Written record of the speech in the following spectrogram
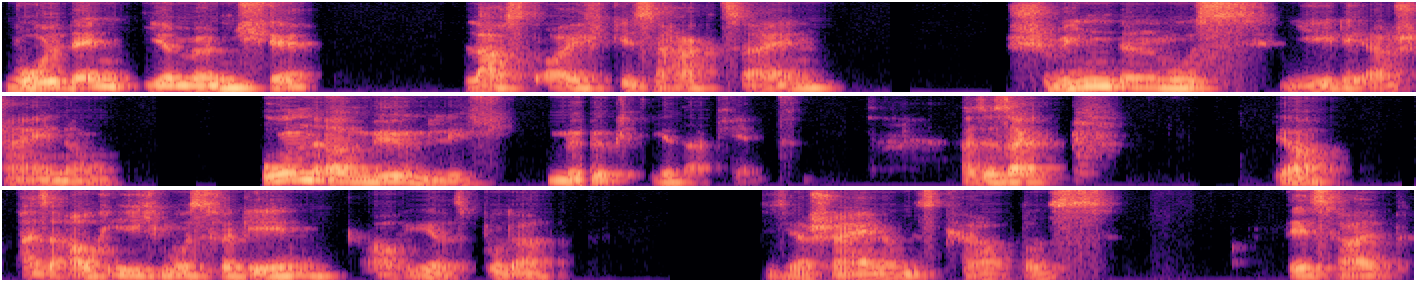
wohl denn, ihr Mönche, lasst euch gesagt sein, schwinden muss jede Erscheinung. Unermüdlich mögt ihr da kämpfen. Also er sagt, ja, also auch ich muss vergehen, auch ihr als Buddha. diese Erscheinung des Körpers deshalb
